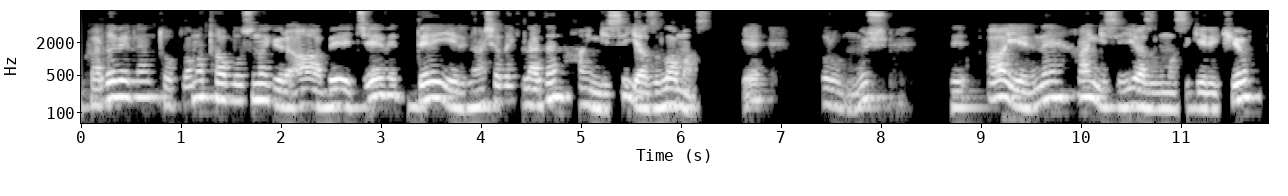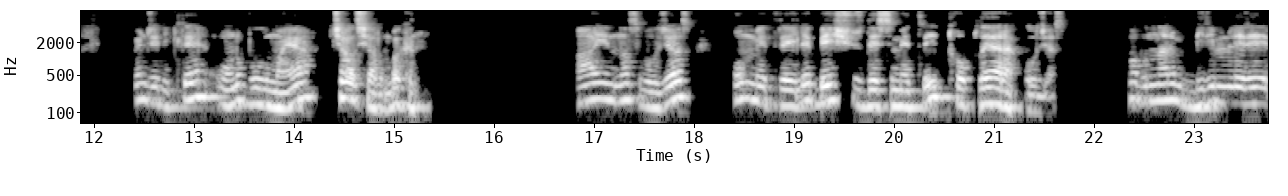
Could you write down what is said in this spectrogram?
Yukarıda verilen toplama tablosuna göre A, B, C ve D yerine aşağıdakilerden hangisi yazılamaz diye sorulmuş. E, A yerine hangisi yazılması gerekiyor? Öncelikle onu bulmaya çalışalım. Bakın. A'yı nasıl bulacağız? 10 metre ile 500 desimetreyi toplayarak bulacağız. Ama bunların birimleri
